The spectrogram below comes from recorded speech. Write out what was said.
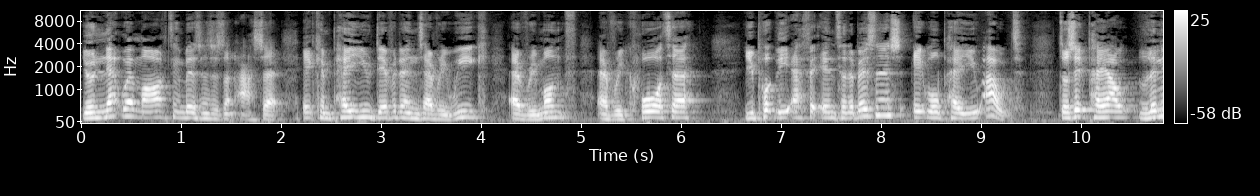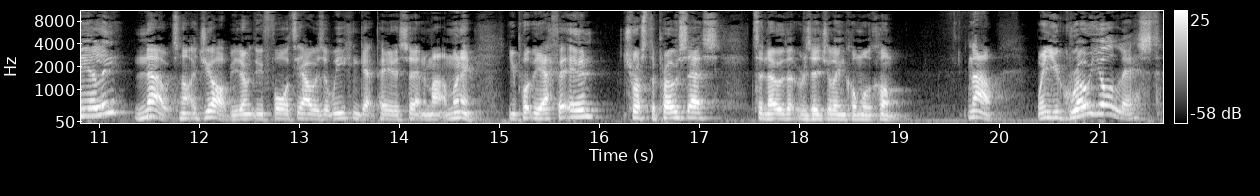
Your network marketing business is an asset. It can pay you dividends every week, every month, every quarter. You put the effort into the business, it will pay you out. Does it pay out linearly? No, it's not a job. You don't do 40 hours a week and get paid a certain amount of money. You put the effort in, trust the process to know that residual income will come. Now, when you grow your list,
